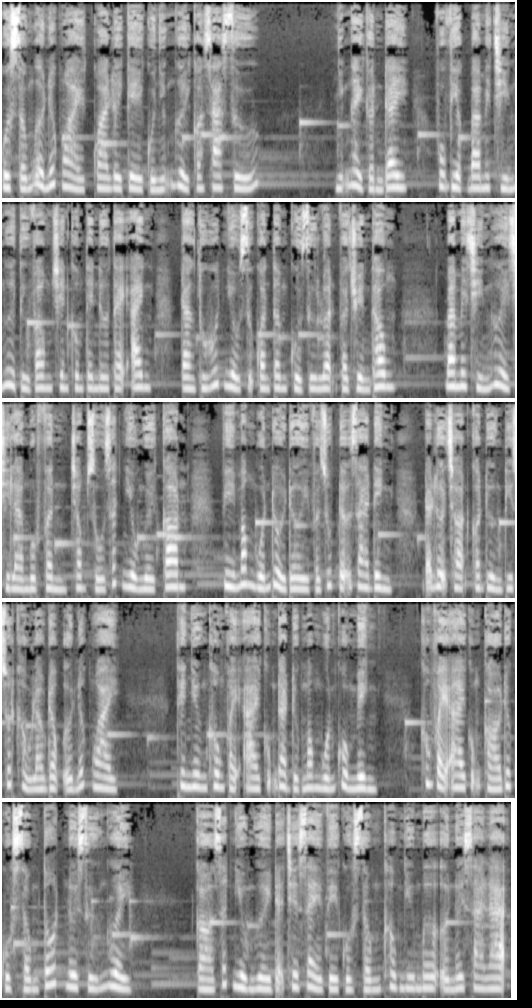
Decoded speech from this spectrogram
cuộc sống ở nước ngoài qua lời kể của những người con xa xứ. Những ngày gần đây, vụ việc 39 người tử vong trên container tại Anh đang thu hút nhiều sự quan tâm của dư luận và truyền thông. 39 người chỉ là một phần trong số rất nhiều người con vì mong muốn đổi đời và giúp đỡ gia đình đã lựa chọn con đường đi xuất khẩu lao động ở nước ngoài. Thế nhưng không phải ai cũng đạt được mong muốn của mình, không phải ai cũng có được cuộc sống tốt nơi xứ người. Có rất nhiều người đã chia sẻ về cuộc sống không như mơ ở nơi xa lạ.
